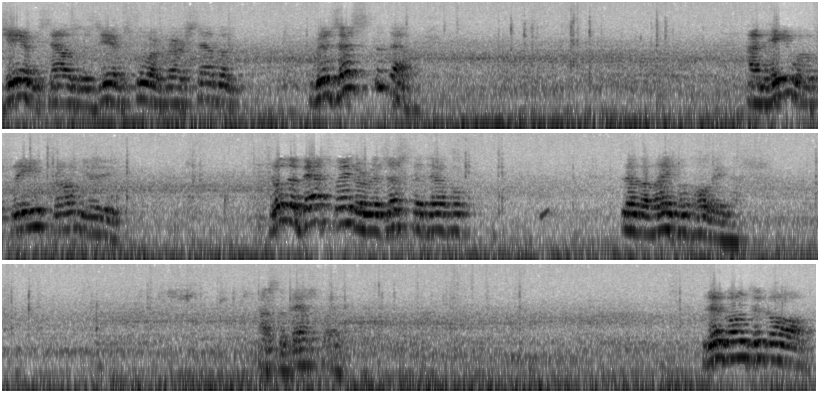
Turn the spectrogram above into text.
James tells us, James 4, verse 7, resist the devil, and he will flee from you. So the best way to resist the devil, live a life of holiness. That's the best way. Live unto God.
